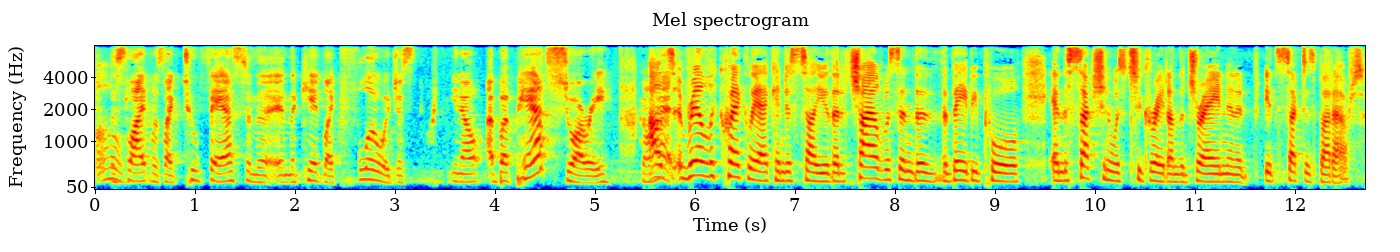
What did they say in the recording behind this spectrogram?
Oh. the slide was like too fast and the and the kid like flew and just you know. uh, But Pat's story, go I'll ahead. t- really quickly, I can just tell you that a child was in the, the baby pool, and the suction was too great on the drain, and it, it sucked his butt out.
